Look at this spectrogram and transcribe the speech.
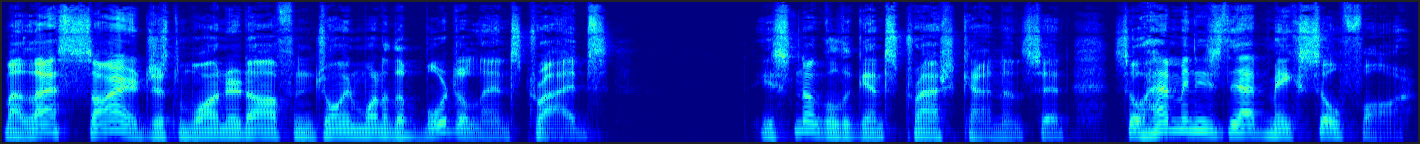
My last sire just wandered off and joined one of the Borderlands tribes. He snuggled against Trash Can and said, So how many does that make so far?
